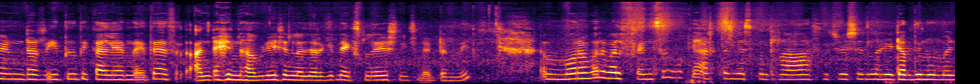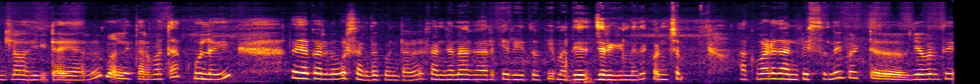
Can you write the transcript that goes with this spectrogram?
అండ్ రీతూది కళ్యాణ్ అయితే అసలు అంటే నామినేషన్లో జరిగింది ఎక్స్ప్లెనేషన్ ఇచ్చినట్టుంది. మోర్ ఓవర్ వాళ్ళ ఫ్రెండ్స్ ఓకే అర్థం చేసుకుంటారు ఆ సిచ్యువేషన్లో హీట్ ఆఫ్ ది మూమెంట్లో హీట్ అయ్యారు. మళ్ళీ తర్వాత కూల్ అయ్యి ఒకరికొకరు సర్దుకుంటారు. సంజన గారికి రీతుకి మధ్య జరిగినది కొంచెం అక్వర్డ్గా అనిపిస్తుంది. బట్ ఎవరిది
